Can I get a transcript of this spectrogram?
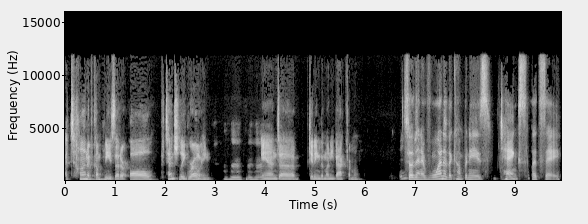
a ton of companies that are all potentially growing hmm hmm and uh, getting the money back from them. So then, if one of the companies tanks, let's say,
